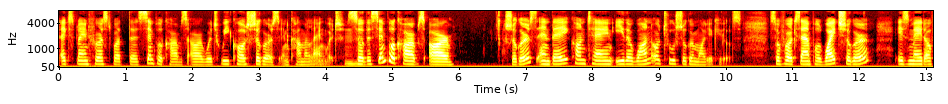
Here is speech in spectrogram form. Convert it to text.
explain first what the simple carbs are, which we call sugars in common language. Mm-hmm. So the simple carbs are sugars and they contain either one or two sugar molecules. So for example, white sugar is made of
